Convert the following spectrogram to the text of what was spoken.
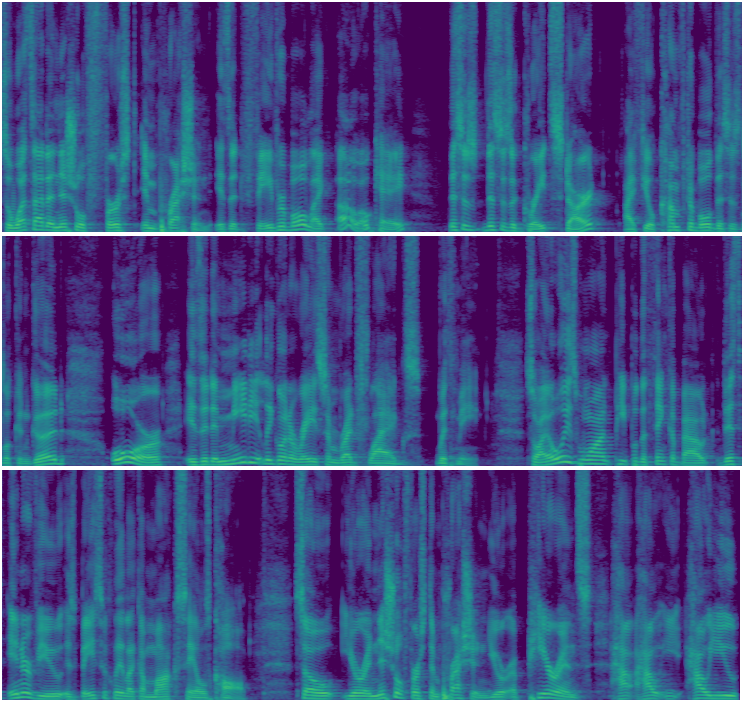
So, what's that initial first impression? Is it favorable? Like, oh, okay, this is this is a great start. I feel comfortable. This is looking good or is it immediately going to raise some red flags with me? So I always want people to think about this interview is basically like a mock sales call. So your initial first impression, your appearance, how how how you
